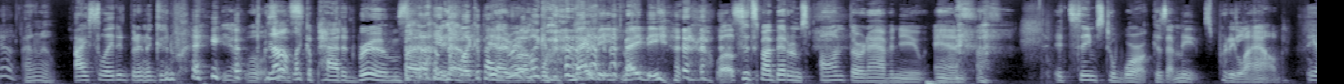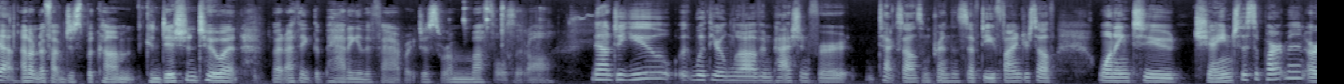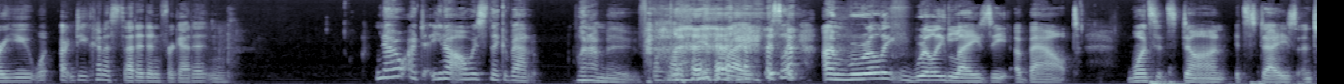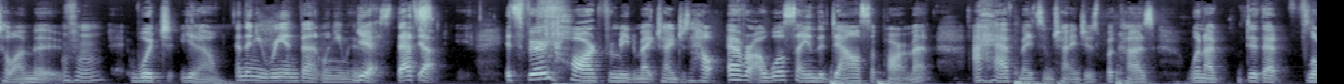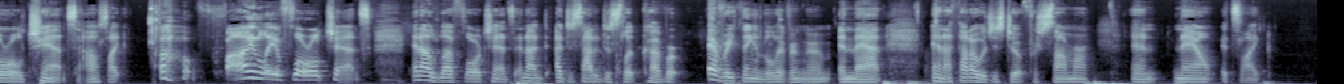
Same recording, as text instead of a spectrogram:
Yeah. I don't know, isolated but in a good way. Yeah, well, Not since- like a padded room, but you know, like a padded room, well, like a well, maybe, maybe. well, since my bedroom's on Third Avenue and uh, it seems to work because I mean it's pretty loud. yeah. I don't know if I've just become conditioned to it, but I think the padding in the fabric just sort of muffles it all. Now, do you, with your love and passion for textiles and prints and stuff, do you find yourself wanting to change this apartment, or you, or do you kind of set it and forget it? And No, I, you know, I always think about it when I move. Uh-huh. right, It's like I'm really, really lazy about once it's done, it stays until I move. Mm-hmm. Which you know, And then you reinvent when you move. yes, that's Yeah. It's very hard for me to make changes. However, I will say in the Dallas apartment, I have made some changes because when I did that floral chintz, I was like, oh, finally a floral chintz. And I love floral chintz. And I, I decided to slip cover everything in the living room in that. And I thought I would just do it for summer. And now it's like,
